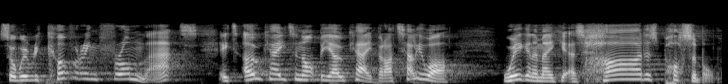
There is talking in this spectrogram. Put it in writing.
So we're recovering from that. It's okay to not be okay. But I tell you what, we're going to make it as hard as possible for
